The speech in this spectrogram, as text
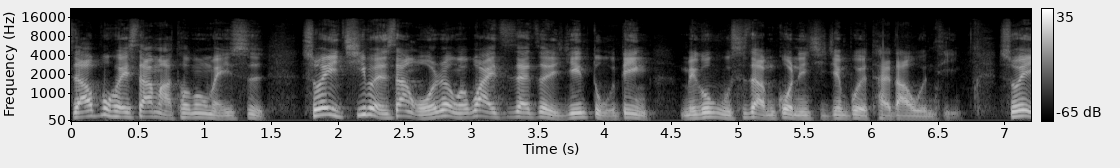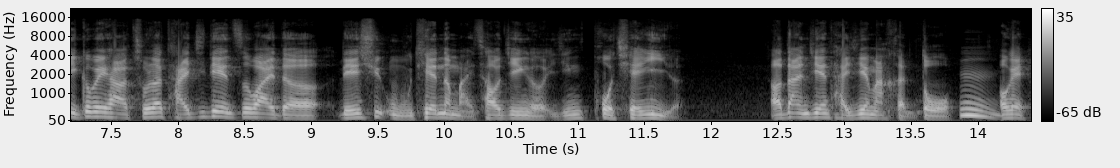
只要不回三码，通通没事。所以基本上我认为外资在这里已经笃定，美国股市在我们过年期间不会有太大问题。所以各位哈，除了台积电之外的连续五天的买超金额已经破千亿了。啊，当然今天台积电买很多，嗯，OK，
